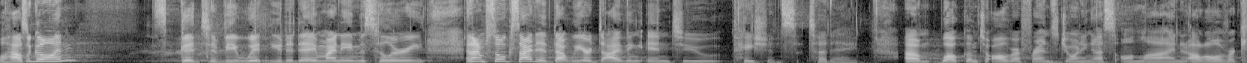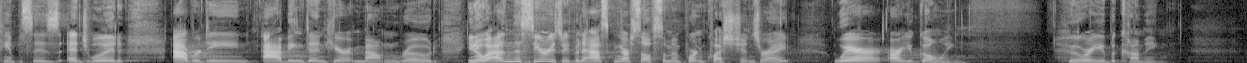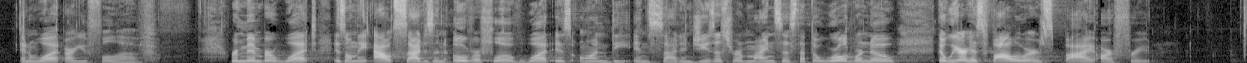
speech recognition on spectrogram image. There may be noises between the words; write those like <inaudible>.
Well, how's it going? It's good to be with you today. My name is Hillary, and I'm so excited that we are diving into patience today. Um, welcome to all of our friends joining us online and on all of our campuses Edgewood, Aberdeen, Abingdon, here at Mountain Road. You know, in this series, we've been asking ourselves some important questions, right? Where are you going? Who are you becoming? And what are you full of? Remember, what is on the outside is an overflow of what is on the inside. And Jesus reminds us that the world will know that we are his followers by our fruit.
